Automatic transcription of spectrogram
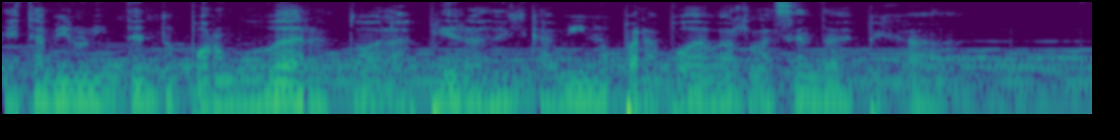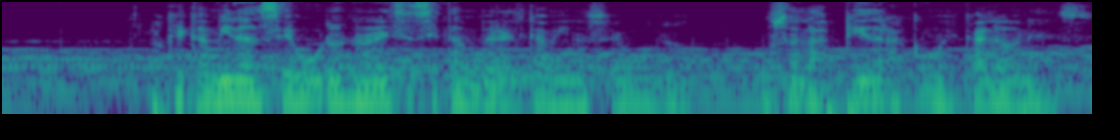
Es también un intento por mover todas las piedras del camino para poder ver la senda despejada. Los que caminan seguros no necesitan ver el camino seguro, usan las piedras como escalones.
